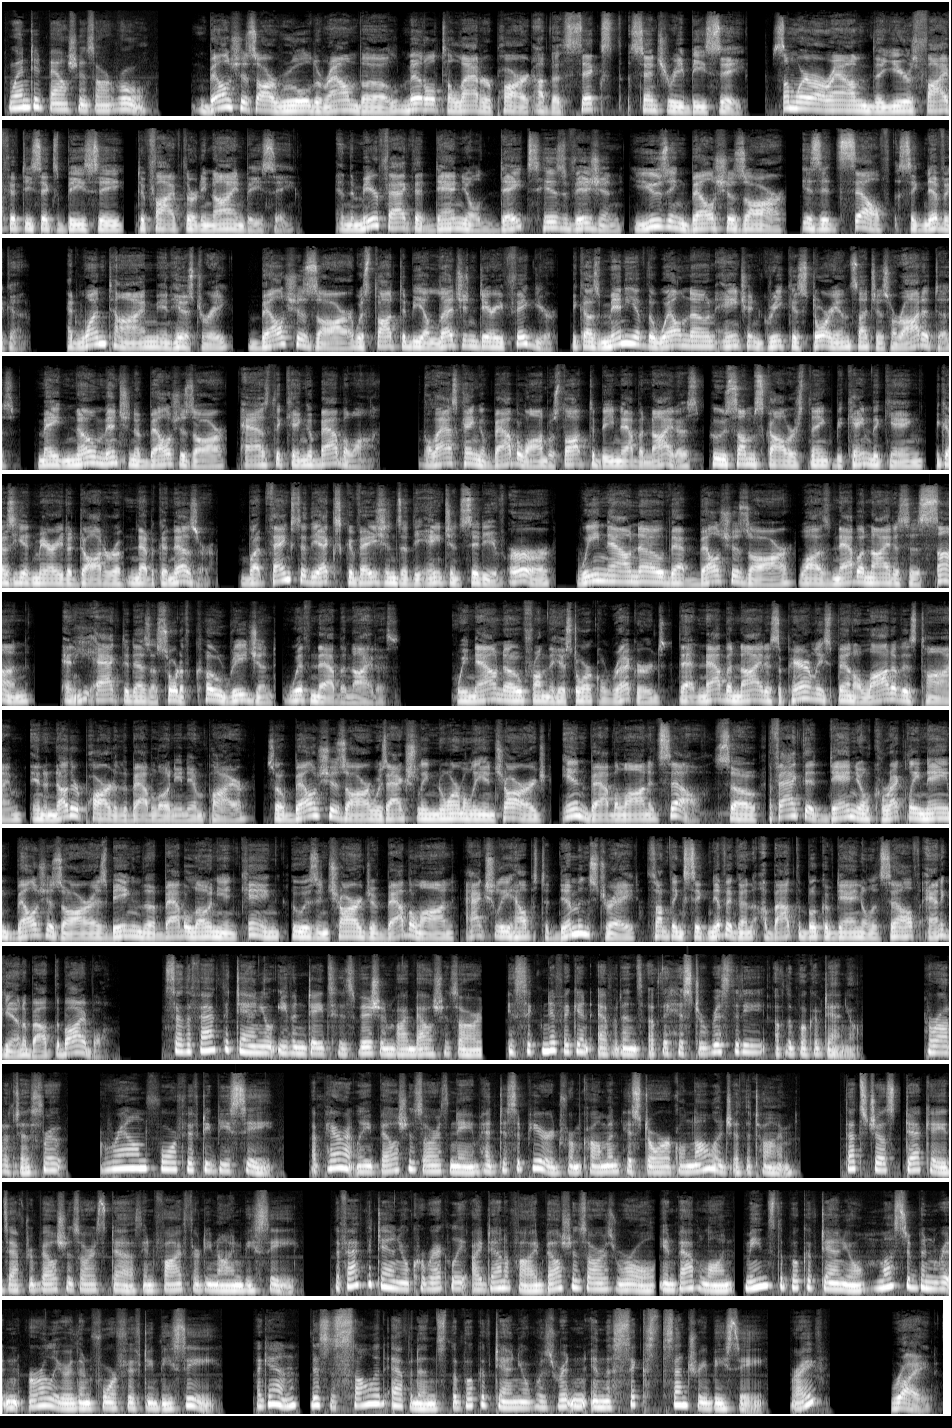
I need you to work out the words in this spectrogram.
When did Belshazzar rule? Belshazzar ruled around the middle to latter part of the 6th century BC somewhere around the years 556 BC to 539 BC. And the mere fact that Daniel dates his vision using Belshazzar is itself significant. At one time in history, Belshazzar was thought to be a legendary figure because many of the well known ancient Greek historians, such as Herodotus, made no mention of Belshazzar as the king of Babylon. The last king of Babylon was thought to be Nabonidus, who some scholars think became the king because he had married a daughter of Nebuchadnezzar. But thanks to the excavations of the ancient city of Ur, we now know that Belshazzar was Nabonidus' son, and he acted as a sort of co regent with Nabonidus. We now know from the historical records that Nabonidus apparently spent a lot of his time in another part of the Babylonian Empire, so Belshazzar was actually normally in charge in Babylon itself. So the fact that Daniel correctly named Belshazzar as being the Babylonian king who is in charge of Babylon actually helps to demonstrate something significant about the book of Daniel itself and again about the Bible. So the fact that Daniel even dates his vision by Belshazzar is significant evidence of the historicity of the book of Daniel. Herodotus wrote around 450 BC. Apparently, Belshazzar's name had disappeared from common historical knowledge at the time. That's just decades after Belshazzar's death in 539 BC. The fact that Daniel correctly identified Belshazzar's role in Babylon means the book of Daniel must have been written earlier than 450 BC. Again, this is solid evidence the book of Daniel was written in the 6th century BC, right? Right.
